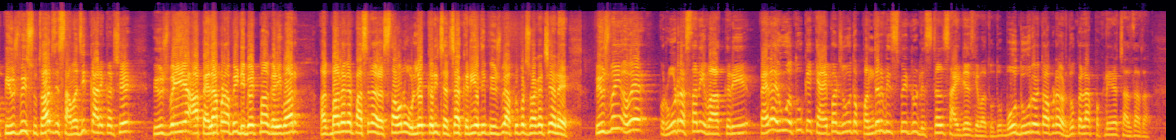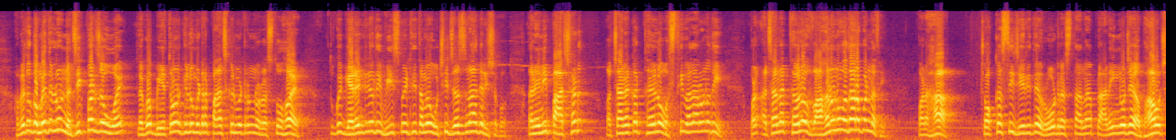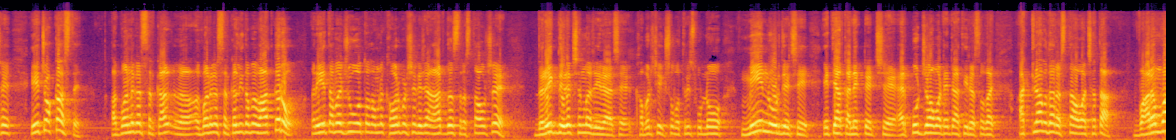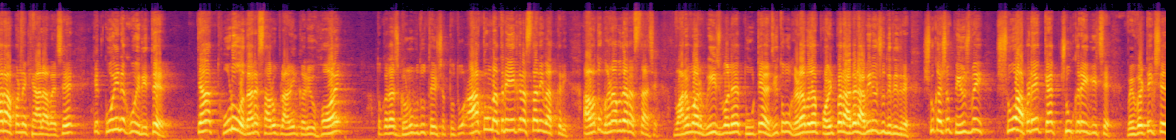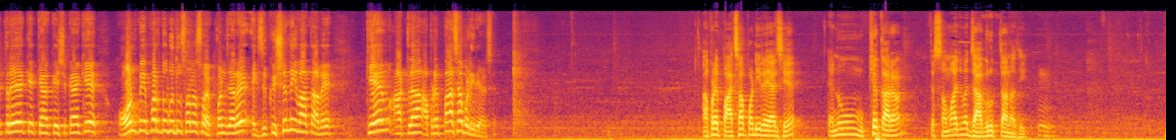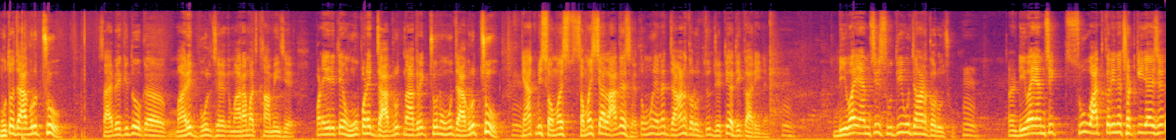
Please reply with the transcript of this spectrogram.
પિયુષભાઈ સુથાર, જે સામાજિક કાર્યકર છે, પિયુષભાઈએ આ પહેલા પણ આપણી ડિબેટમાં ઘણીવાર અકબરનગર પાસેના રસ્તાઓનો ઉલ્લેખ કરી, ચર્ચા કરી હતી. પિયુષભાઈ, આપનું પણ સ્વાગત છે. અને પિયુષભાઈ, હવે રોડ રસ્તાની વાત કરી પહેલાં એવું હતું કે ક્યાંય પણ જવું તો પંદર વીસ મિનિટનું ડિસ્ટન્સ આઈડિયલ કહેવાતું હતું. બહુ દૂર હોય તો આપણે અડધો કલાક પકડીને ચાલતા હતા. હવે તો ગમે તેટલું નજીક પણ જવું હોય, લગભગ બે ત્રણ કિલોમીટર, પાંચ કિલોમીટરનો રસ્તો હોય, તો કોઈ ગેરંટી નથી, વીસ મિનિટથી તમે ઓછી જજ ના કરી શકો. અને એની પાછળ અચાનક જ થયેલો વસ્તી વધારો નથી. પણ અચાનક થયેલો વાહનોનો વધારો પણ નથી. પણ હા, ચોક્કસથી જે રીતે રોડ રસ્તાના પ્લાનિંગનો જે અભાવ છે, એ ચોક્કસ તે. અકબરનગર સરકાર અકબરનગર સર્કલની તમે વાત કરો અને એ તમે જુઓ તો તમને ખબર પડશે કે જે આઠ દસ રસ્તાઓ છે, દરેક ડિરેક્શનમાં જઈ રહ્યા છે. ખબર છે એકસો બત્રીસ ફૂટનો મેઇન રોડ જે છે, એ ત્યાં કનેક્ટેડ છે. એરપોર્ટ જવા માટે ત્યાંથી રસ્તો થાય. આટલા બધા રસ્તા હોવા છતાં વારંવાર આપણને ખ્યાલ આવે છે કે કોઈ ને કોઈ રીતે ત્યાં થોડું વધારે સારું પ્લાનિંગ કર્યું હોય તો કદાચ ઘણું બધું થઈ શકતું હતું. આ તો માત્ર એક રસ્તાની વાત કરી. આવા તો ઘણા બધા રસ્તા છે. વારંવાર બ્રિજ બને તૂટે. હજી તો હું ઘણા બધા પોઈન્ટ પર આગળ આવી રહ્યો છું ધીરે ધીરે. શું કહેશો પિયુષભાઈ? શું આપણે ક્યાંક ચૂક રહી ગઈ છે? વહીવટી ક્ષેત્રે કે ક્યાંક કહી શકાય કે ઓન પેપર તો બધું સરસ હોય પણ જ્યારે એક્ઝિક્યુશનની વાત આવે કેમ આટલા આપણે પાછા પડી રહ્યા છે? આપણે પાછા પડી રહ્યા છીએ એનું મુખ્ય કારણ કે સમાજમાં જાગૃતતા નથી. હું તો જાગૃત છું. સાહેબે કીધું કે મારી જ ભૂલ છે કે મારામાં જ ખામી છે. પણ એ રીતે હું પણ એક જાગૃત નાગરિક છું ને હું જાગૃત છું. ક્યાંક બી સમસ સમસ્યા લાગે છે તો હું એને જાણ કરું છું જે તે અધિકારીને. ડીવાયએમસી સુધી હું જાણ કરું છું. અને ડીવાયએમસી શું વાત કરીને છટકી જાય છે?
